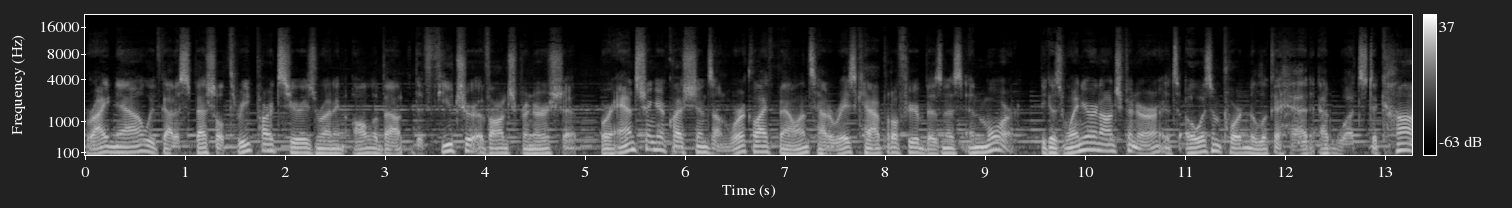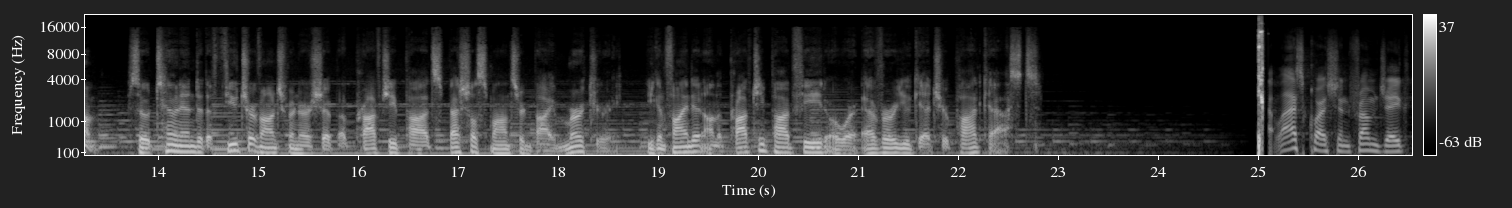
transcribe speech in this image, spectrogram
Right now, we've got a special three part series running all about the future of entrepreneurship. We're answering your questions on work life balance, how to raise capital for your business, and more. Because when you're an entrepreneur, it's always important to look ahead at what's to come. So tune in to the future of entrepreneurship, a Prop G Pod special sponsored by Mercury. You can find it on the Prop G Pod feed or wherever you get your podcasts. Last question from Jake.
